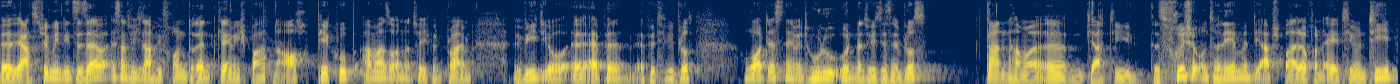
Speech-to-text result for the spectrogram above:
Äh, ja, Streamingdienste selber ist natürlich nach wie vor ein Trend. Gaming-Sparten auch. Peer Group, Amazon natürlich mit Prime Video, äh, Apple, Apple TV Plus, Walt Disney mit Hulu und natürlich Disney Plus. Dann haben wir ähm, ja die, das frische Unternehmen, die Abspalter von AT&T,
